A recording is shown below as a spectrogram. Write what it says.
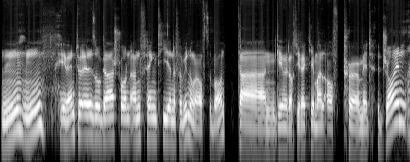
mm, mm, eventuell sogar schon anfängt hier eine Verbindung aufzubauen. Dann gehen wir doch direkt hier mal auf Permit Join.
